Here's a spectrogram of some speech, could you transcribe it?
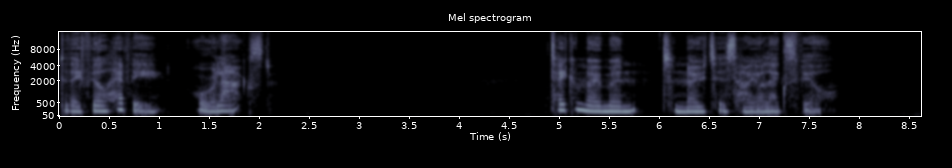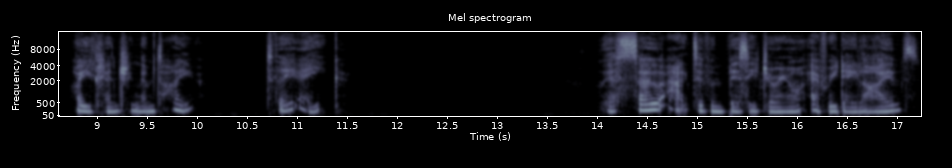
Do they feel heavy or relaxed? Take a moment to notice how your legs feel. Are you clenching them tight? Do they ache? We are so active and busy during our everyday lives.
